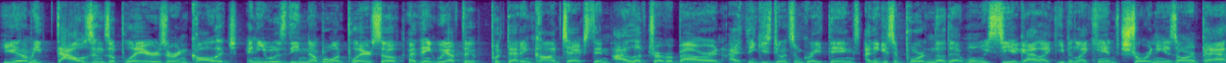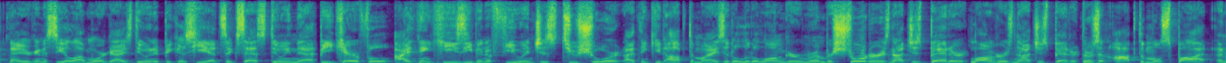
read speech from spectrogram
You know how many thousands of players are in college? And he was the number one player. So I think we have to put that in context. And I love Trevor Bauer and I think he's doing some great things. I think it's important though that when we see a guy like even like him shortening his arm path, now you're going to see a lot more guys doing it because he had success doing that. Be careful. I think he's even a few inches too short. I think he'd optimize it a little longer. Remember, shorter is not just better, longer is not just better. There's an optimal spot, an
